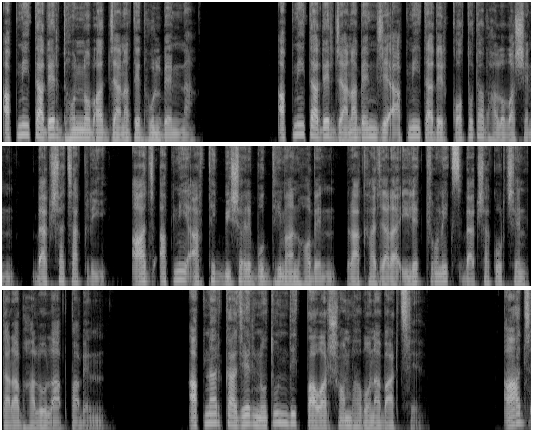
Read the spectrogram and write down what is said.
আপনি তাদের ধন্যবাদ জানাতে ভুলবেন না। আপনি তাদের জানাবেন যে আপনি তাদের কতটা ভালোবাসেন, ব্যবসা, চাকরি আজ আপনি আর্থিক বিষয়ে বুদ্ধিমান হবেন, রাখা যারা ইলেকট্রনিক্স ব্যবসা করছেন তারা ভালো লাভ পাবেন। আপনার কাজের নতুন দিক পাওয়ার সম্ভাবনা বাড়ছে। আজ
